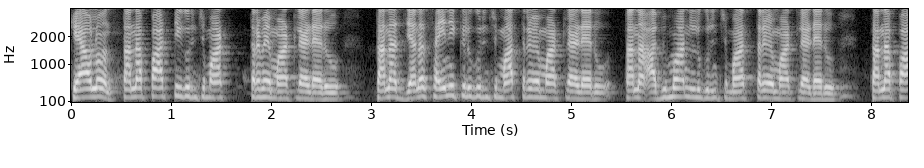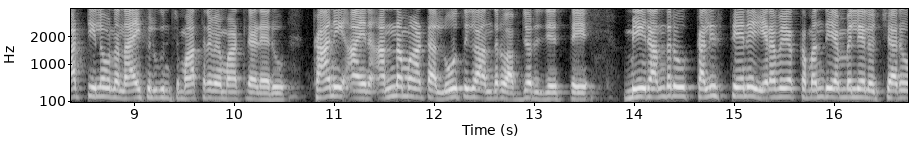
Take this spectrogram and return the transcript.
కేవలం తన పార్టీ గురించి మాత్రమే మాట్లాడారు. తన జన సైనికుల గురించి మాత్రమే మాట్లాడారు. తన అభిమానుల గురించి మాత్రమే మాట్లాడారు. తన పార్టీలో ఉన్న నాయకుల గురించి మాత్రమే మాట్లాడారు. కానీ ఆయన అన్నమాట లోతుగా అందరూ అబ్జర్వ్ చేస్తే మీరందరూ కలిస్తేనే ఇరవై ఒక్క మంది ఎమ్మెల్యేలు వచ్చారు.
